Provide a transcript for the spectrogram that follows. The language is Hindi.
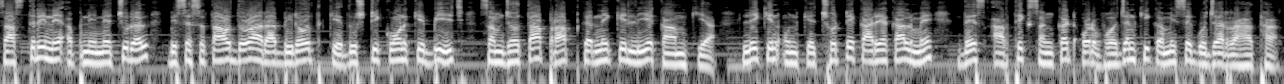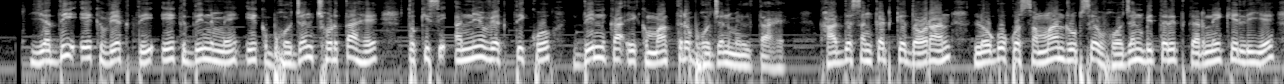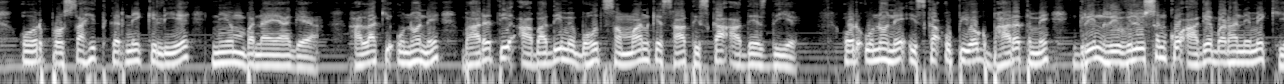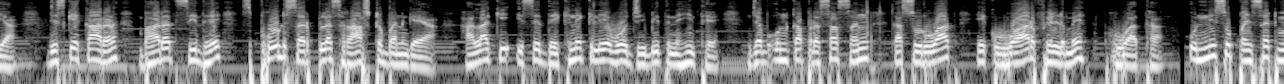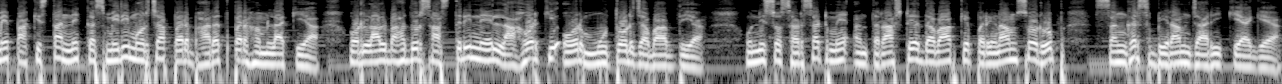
शास्त्री ने अपनी नेचुरल विशेषताओं द्वारा विरोध के दृष्टिकोण के बीच समझौता प्राप्त करने के लिए काम किया, लेकिन उनके छोटे कार्यकाल में देश आर्थिक संकट और भोजन की कमी से गुजर रहा था। यदि एक व्यक्ति एक दिन में एक भोजन छोड़ता है तो किसी अन्य व्यक्ति को दिन का एकमात्र भोजन मिलता है। खाद्य संकट के दौरान लोगों को समान रूप से भोजन वितरित करने के लिए और प्रोत्साहित करने के लिए नियम बनाया गया। हालाँकि उन्होंने भारतीय आबादी में बहुत सम्मान के साथ इसका आदेश दिए। और उन्होंने इसका उपयोग भारत में ग्रीन रिवोल्यूशन को आगे बढ़ाने में किया, जिसके कारण भारत सीधे फ़ूड सरप्लस राष्ट्र बन गया। हालाँकि इसे देखने के लिए वो जीवित नहीं थे, जब उनका प्रशासन का शुरुआत एक वार फ़ील्ड में हुआ था। 1965 में पाकिस्तान ने कश्मीरी मोर्चा पर भारत पर हमला किया और लाल बहादुर शास्त्री ने लाहौर की ओर मुंहतोड़ जवाब दिया। उन्नीस सौ सड़सठ में अंतर्राष्ट्रीय दबाव के परिणाम स्वरूप संघर्ष विराम जारी किया गया।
